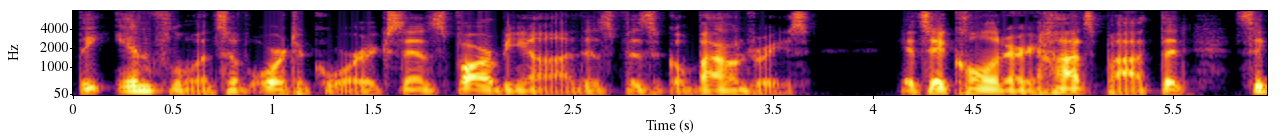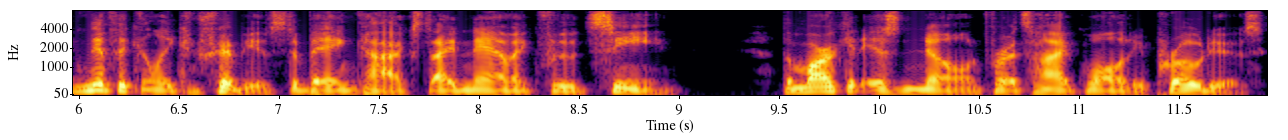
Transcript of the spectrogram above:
The influence of Or Tor Kor extends far beyond its physical boundaries. It's a culinary hotspot that significantly contributes to Bangkok's dynamic food scene. The market is known for its high quality produce,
